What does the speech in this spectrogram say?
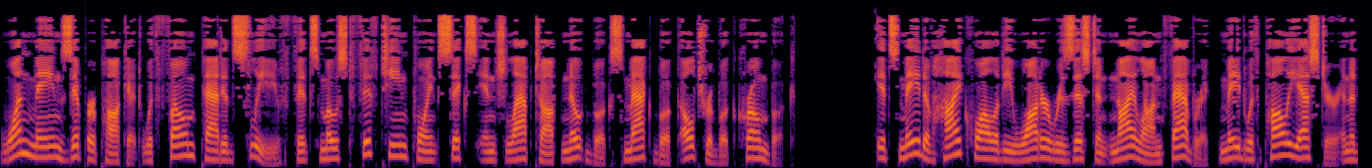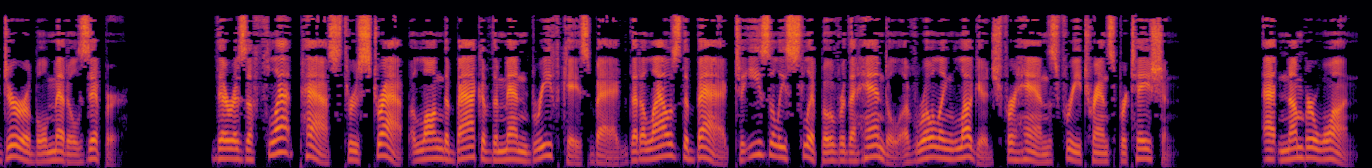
One main zipper pocket with foam padded sleeve fits most 15.6 inch laptop notebooks MacBook Ultrabook Chromebook. It's made of high-quality water-resistant nylon fabric made with polyester and a durable metal zipper. There is a flat pass-through strap along the back of the men briefcase bag that allows the bag to easily slip over the handle of rolling luggage for hands-free transportation. At number 1.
